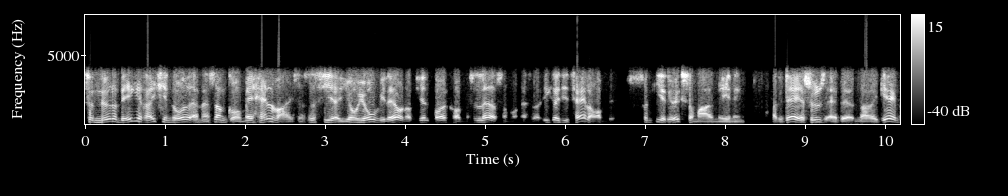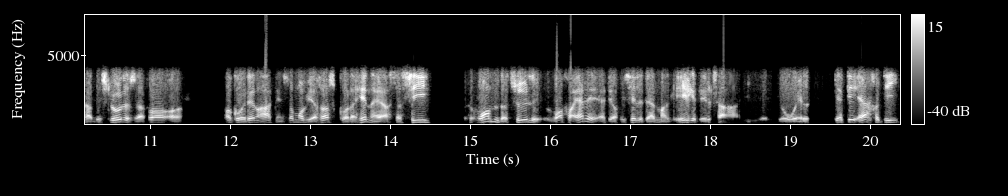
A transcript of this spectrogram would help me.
så nytter det ikke rigtig noget, at man sådan går med halvvejs, og så siger, jo jo, vi laver en officiel boykot, men så lader som, altså ikke rigtig taler om det. Så giver det jo ikke så meget mening. Og det er der, jeg synes, at når regeringen har besluttet sig for at, at gå i den retning, så må vi altså også gå derhen af og så sige åbent og tydeligt, hvorfor er det, at det officielle Danmark ikke deltager i, i OL? Ja, det er fordi,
